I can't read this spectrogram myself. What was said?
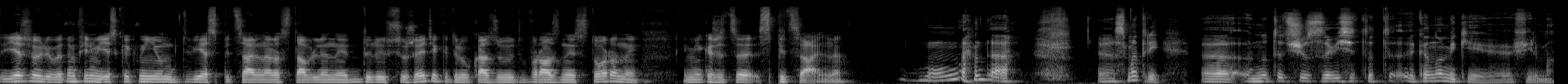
Я же говорю, в этом фильме есть как минимум две специально расставленные дыры в сюжете, которые указывают в разные стороны, и мне кажется, специально. Да. Э, смотри, э, но это еще зависит от экономики э, фильма.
